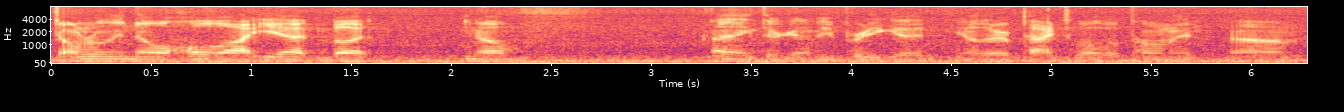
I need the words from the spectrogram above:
don't really know a whole lot yet. But you know, I think they're going to be pretty good. You know, they're a Pac-12 opponent. Um,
